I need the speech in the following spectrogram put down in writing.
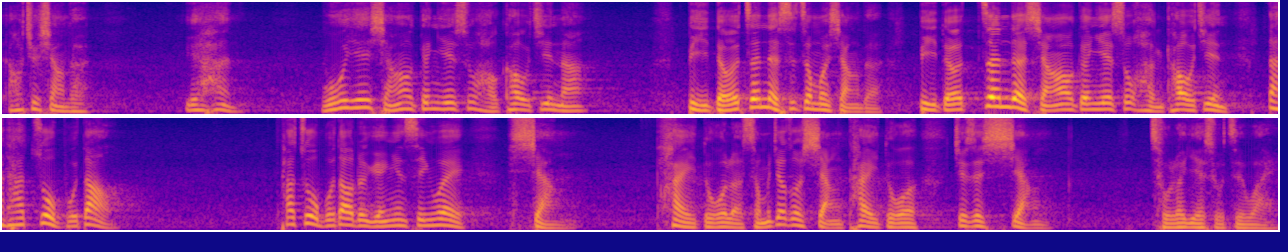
然后就想着，约翰，我也想要跟耶稣好靠近啊。彼得真的是这么想的，彼得真的想要跟耶稣很靠近，但他做不到。他做不到的原因是因为想太多了。什么叫做想太多？就是想除了耶稣之外，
